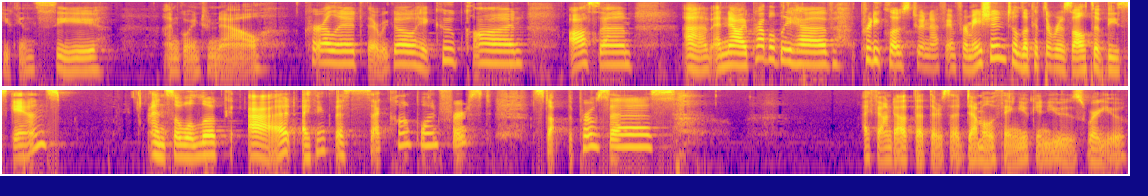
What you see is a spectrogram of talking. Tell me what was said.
you can see, I'm going to now curl it. There we go. Hey, KubeCon, awesome. Um, and now I probably have pretty close to enough information to look at the result of these scans. And so we'll look at, I think the seccomp one first, stop the process. I found out that there's a demo thing you can use where you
